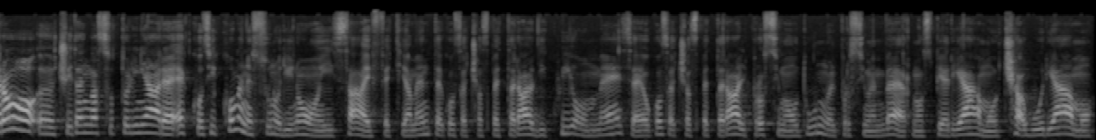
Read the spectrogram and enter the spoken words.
Però eh, ci tengo a sottolineare, ecco, siccome nessuno di noi sa effettivamente cosa ci aspetterà di qui a un mese o cosa ci aspetterà il prossimo autunno il prossimo inverno, speriamo, ci auguriamo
